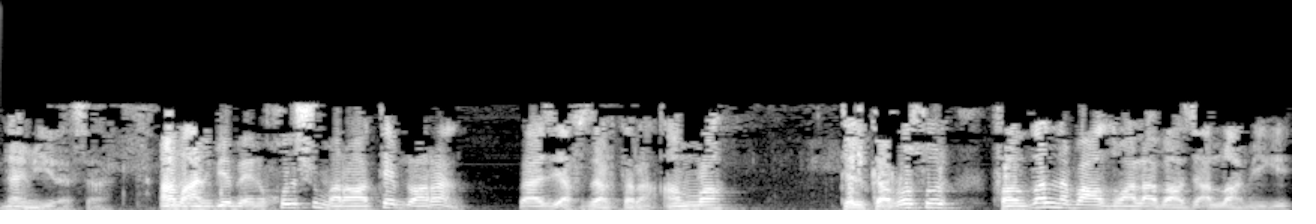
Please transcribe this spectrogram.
نمی‌رسن. اما انبیا بین خودشون مراتب دارن. بعضی افضل ترن اما تلک الرسل فضلنا بعضهم على بعض. الله میگه.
